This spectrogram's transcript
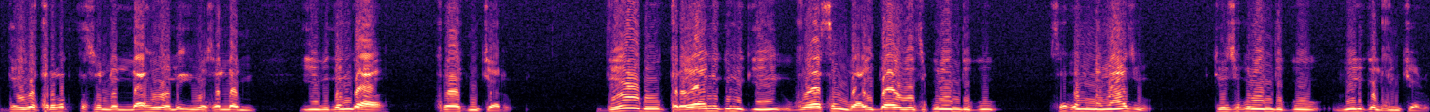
దైవ ప్రవక్త సల్లల్లాహు అలీహి వసల్లం ఈ విధంగా ప్రవచించారు. దేవుడు ప్రయాణికునికి ఉపవాసం వాయిదా వేసుకునేందుకు సగం నమాజు చేసుకునేందుకు వీలు కల్పించాడు.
